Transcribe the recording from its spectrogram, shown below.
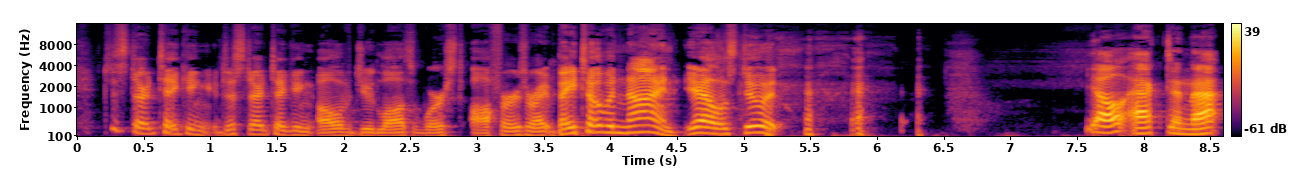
Just start taking just start taking all of Jude Law's worst offers, right? Beethoven nine. Yeah, let's do it. Yeah, I'll act in that.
